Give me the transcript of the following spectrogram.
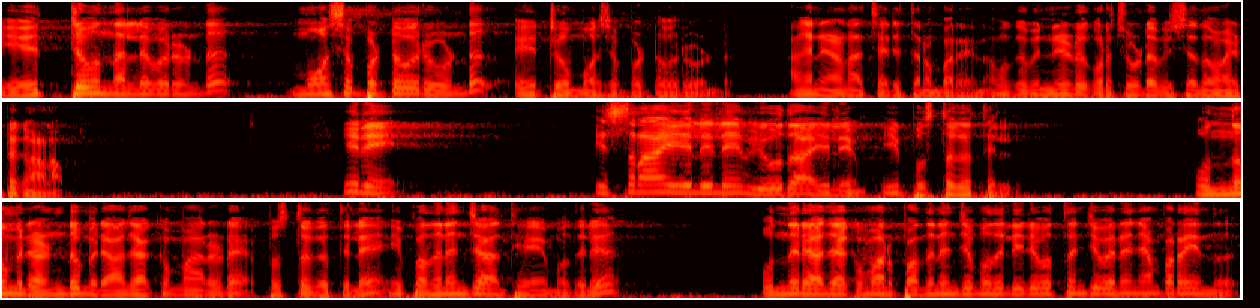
ഏറ്റവും നല്ലവരുണ്ട് മോശപ്പെട്ടവരുമുണ്ട് ഏറ്റവും മോശപ്പെട്ടവരുമുണ്ട്. അങ്ങനെയാണ് ആ ചരിത്രം പറയുന്നത്. നമുക്ക് പിന്നീട് കുറച്ചുകൂടെ വിശദമായിട്ട് കാണാം. ഇനി ഇസ്രായേലിലെയും യൂതായിലെയും ഈ പുസ്തകത്തിൽ ഒന്നും രണ്ടും രാജാക്കന്മാരുടെ പുസ്തകത്തിലെ ഈ പതിനഞ്ചാം അധ്യായം മുതൽ ഒന്ന് രാജാക്കന്മാർ പതിനഞ്ച് മുതൽ ഇരുപത്തഞ്ച് വരെ ഞാൻ പറയുന്നത്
